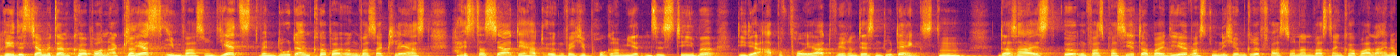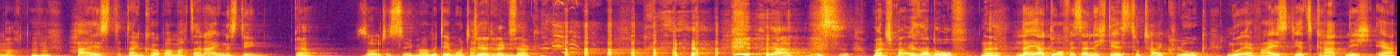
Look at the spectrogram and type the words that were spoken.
redest ja mit deinem Körper und erklärst Klar. ihm was. Und jetzt, wenn du deinem Körper irgendwas erklärst, heißt das ja, der hat irgendwelche programmierten Systeme, die der abfeuert, währenddessen du denkst. Mhm. Das heißt, irgendwas passiert da bei dir, was du nicht im Griff hast, sondern was dein Körper alleine macht. Mhm. Heißt, dein Körper macht sein eigenes Ding. Ja. Solltest du dich mal mit dem unterhalten. Der Drecksack. ja, ist, manchmal ist er doof. Ne? Naja, doof ist er nicht, der ist total klug. Nur er weiß jetzt gerade nicht, er,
